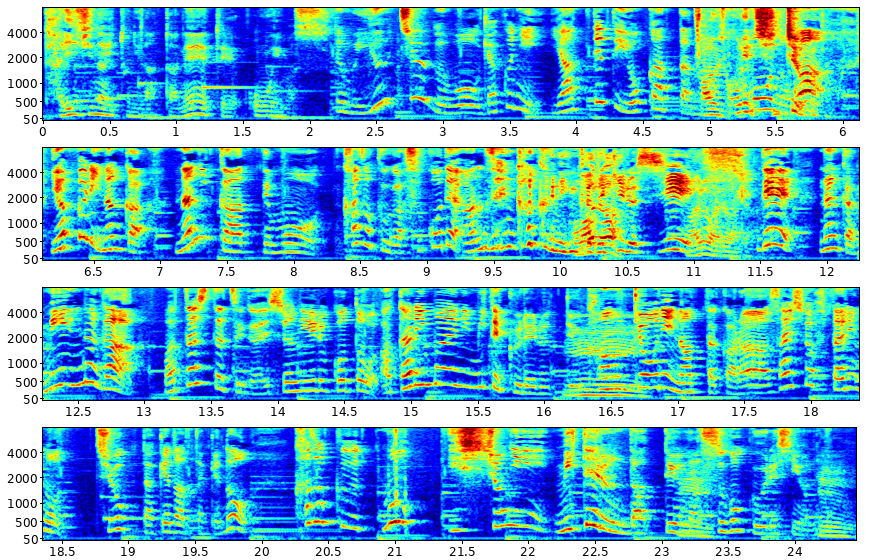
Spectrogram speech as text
大事な人になったねって思います。でも YouTube を逆にやっててよかったなとあ思うのはやっぱりなんか何かあっても家族がそこで安全確認ができるしでなんかみんなが私たちが一緒にいることを当たり前に見てくれるっていう環境になったから最初は2人の中国だけだったけど家族も一緒に見てるんだっていうのはすごく嬉しいよね。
